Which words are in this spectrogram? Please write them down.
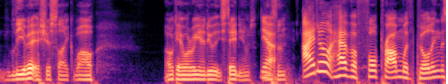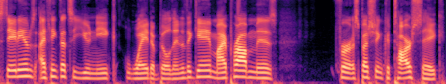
leave it it's just like well okay what are we gonna do with these stadiums Yeah. Nothing. I don't have a full problem with building the stadiums. I think that's a unique way to build into the game. My problem is for especially in Qatar's sake,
